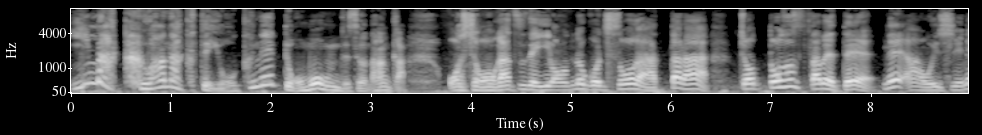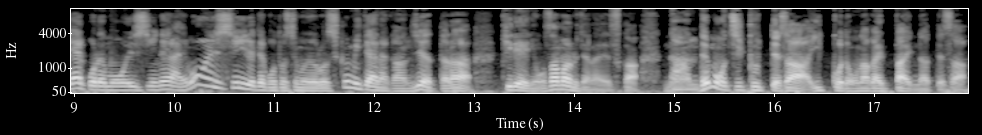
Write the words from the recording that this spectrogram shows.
今食わなくてよくねって思うんですよ。なんか、お正月でいろんなごちそうがあったら、ちょっとずつ食べて、ね、あ、美味しいね、これも美味しいね、あれも美味しい入れて今年もよろしくみたいな感じやったら、綺麗に収まるじゃないですか。なんで餅食ってさ、一個でお腹いっぱいになってさ、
